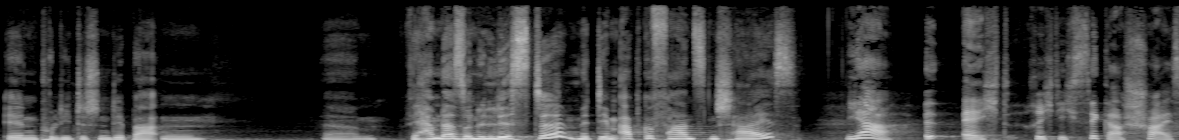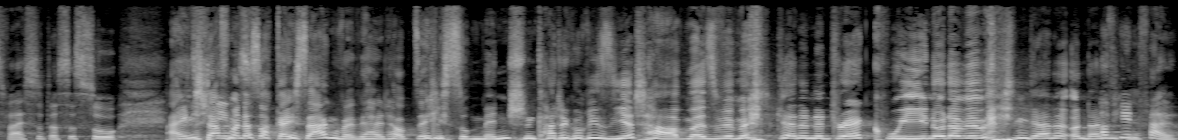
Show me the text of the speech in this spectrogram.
in politischen Debatten. Ähm, wir haben da so eine Liste mit dem abgefahrensten Scheiß. Ja, äh, echt, richtig sicker Scheiß, weißt du, das ist so. Eigentlich darf man das auch gar nicht sagen, weil wir halt hauptsächlich so Menschen kategorisiert haben. Also wir möchten gerne eine Drag Queen oder wir möchten gerne und dann Auf jeden Fall,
